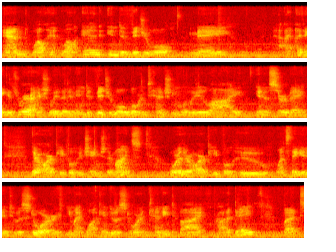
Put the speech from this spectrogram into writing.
And while, while an individual may, I, I think it's rare actually that an individual will intentionally lie in a survey. There are people who change their minds, or there are people who, once they get into a store, you might walk into a store intending to buy product A, but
